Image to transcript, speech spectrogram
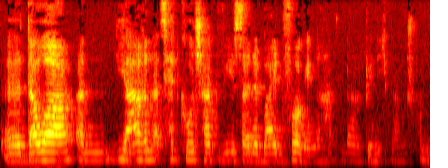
äh, Dauer an Jahren als Head Coach hat, wie es seine beiden Vorgänger hatten. Da bin ich mal gespannt.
